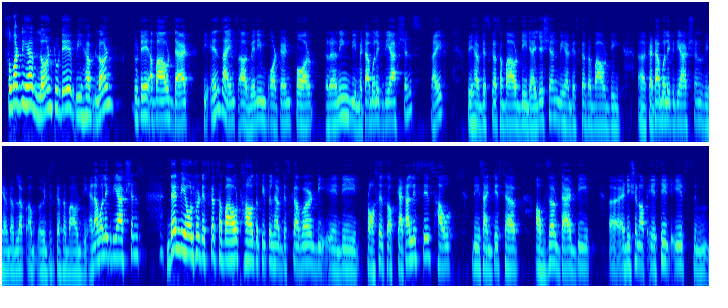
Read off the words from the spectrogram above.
So, what we have learned today? We have learned today about that the enzymes are very important for running the metabolic reactions, right we have discussed about the digestion, we have discussed about the uh, catabolic reactions, we have developed, uh, we discussed about the anabolic reactions. Then we also discussed about how the people have discovered the, uh, the process of catalysis, how the scientists have observed that the uh, addition of acid is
